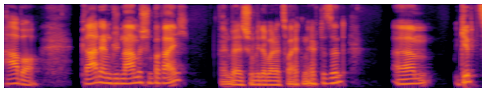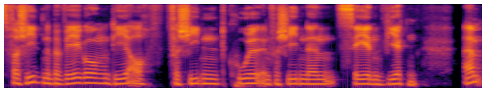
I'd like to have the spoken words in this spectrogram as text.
Aber gerade im dynamischen Bereich, wenn wir jetzt schon wieder bei der zweiten Hälfte sind, ähm, gibt es verschiedene Bewegungen, die auch verschieden cool in verschiedenen Szenen wirken. Ähm,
